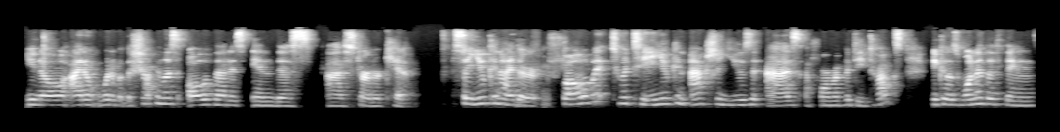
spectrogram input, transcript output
you know i don't what about the shopping list? All of that is in this uh, starter kit. So you can either follow it to a T, you can actually use it as a form of a detox because one of the things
